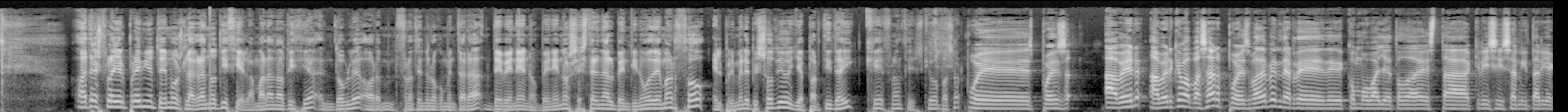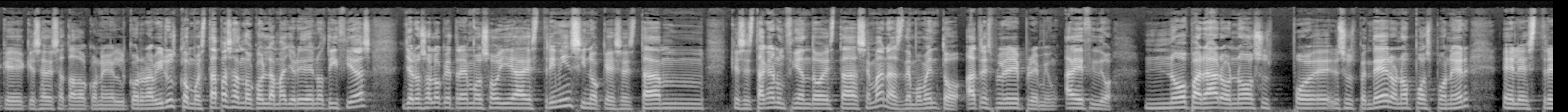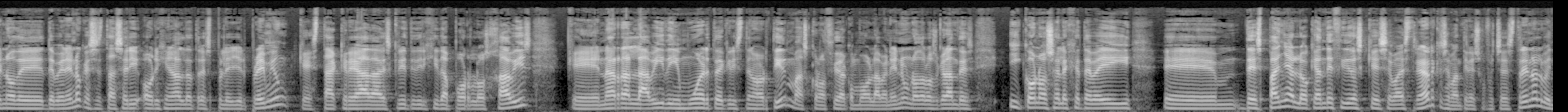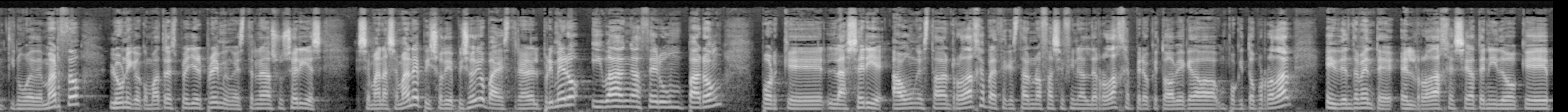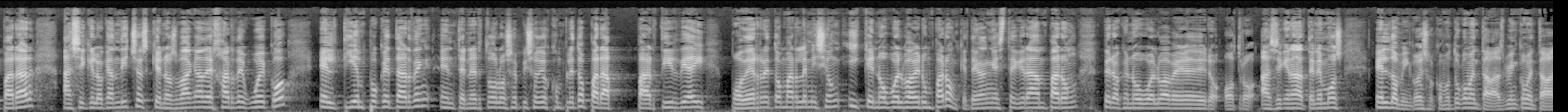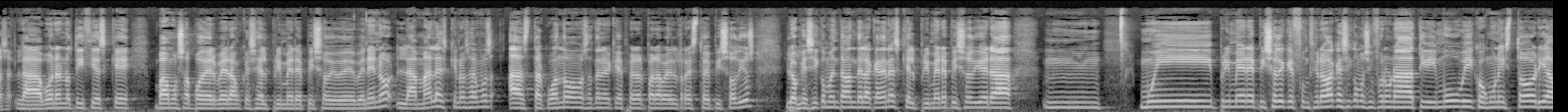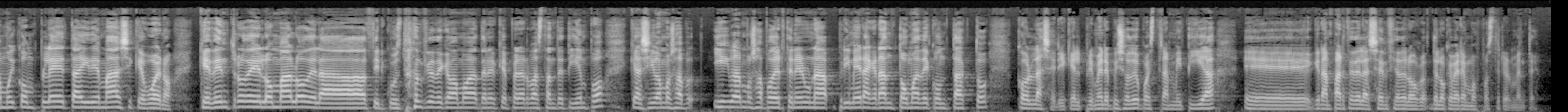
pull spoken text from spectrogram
A3 Player Premium tenemos la gran noticia y la mala noticia, el doble, ahora Francis nos lo comentará, de Veneno. Veneno se estrena el 29 de marzo, el primer episodio, y a partir de ahí, ¿qué, Francis? ¿Qué va a pasar? Pues, pues a ver, a ver qué va a pasar. Pues va a depender de, cómo vaya toda esta crisis sanitaria que, que se ha desatado con el coronavirus, como está pasando con la mayoría de noticias, ya no solo que traemos hoy a streaming, sino que se están que se están anunciando estas semanas. De momento, A3 Player Premium ha decidido no parar o no eh, suspender o no posponer el estreno de, Veneno, que es esta serie original de A3 Player Premium, que está creada, escrita y dirigida por los Javis, que narra la vida y muerte de Cristina Ortiz, más conocida como La Veneno, uno de los grandes iconos LGTBI eh, de España. Lo que han decidido es que se va a estrenar, que se mantiene su fecha de estreno, el 29 de marzo. Lo único, como A3 Player Premium estrena sus series semana a semana, episodio a episodio, va a estrenar el primero y van a hacer un parón porque la serie aún estaba en rodaje, parece que está en una fase final de rodaje, pero que todavía quedaba un poquito por rodar. Evidentemente, el rodaje se ha tenido que parar, así que lo que han dicho es que nos van a dejar de hueco el tiempo que tarden en tener todos los episodios completos para partir de ahí poder retomar la emisión y que no vuelva a haber un parón, que tengan este gran parón, pero que no vuelva a haber otro. Así que nada, tenemos el domingo, eso, como tú comentabas, bien comentabas. La buena noticia es que vamos a poder ver, aunque sea el primer episodio de Veneno. La mala es que no sabemos hasta cuándo vamos a tener que esperar para ver el resto de episodios. Lo que sí comentaban de la cadena es que el primer episodio era mm, muy primer episodio que funcionaba casi como si fuera una TV movie con una historia muy completa y demás. Y que bueno, que dentro de lo malo de la circunstancia de que vamos a tener que esperar bastante tiempo, que así vamos a, íbamos a poder tener una primera gran toma de contacto con la serie. Que el primer episodio pues transmitía eh, gran parte de la esencia de lo, de lo que veremos posteriormente.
